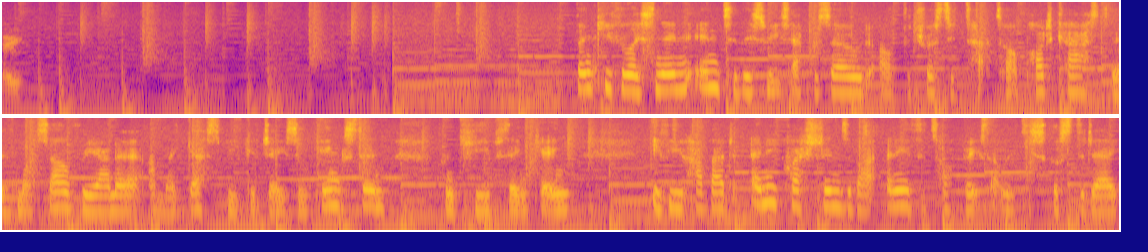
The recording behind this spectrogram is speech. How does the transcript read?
too. Thank you for listening into this week's episode of the Trusted Tech Talk podcast with myself, Rihanna, and my guest speaker, Jason Kingston from Cube Thinking. If you have had any questions about any of the topics that we've discussed today,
